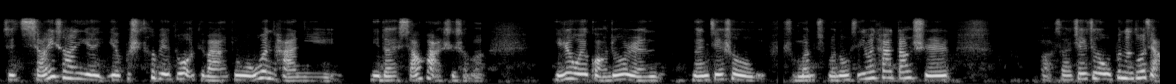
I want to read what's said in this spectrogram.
就想一想也也不是特别多，对吧？就我问他你你的想法是什么？你认为广州人能接受什么什么东西？因为他当时啊，算了，这这个我不能多讲，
